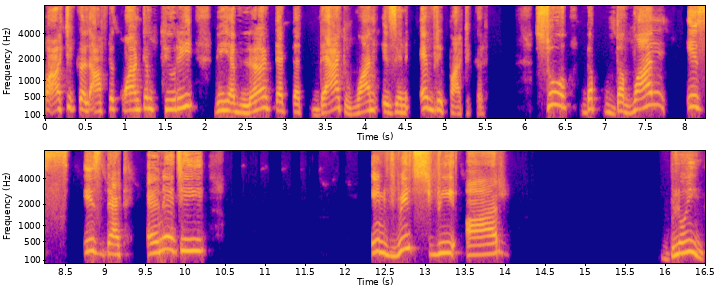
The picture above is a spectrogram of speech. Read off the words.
particle after quantum theory we have learned that that, that one is in every particle So the, the one is, is that energy in which we are blowing.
